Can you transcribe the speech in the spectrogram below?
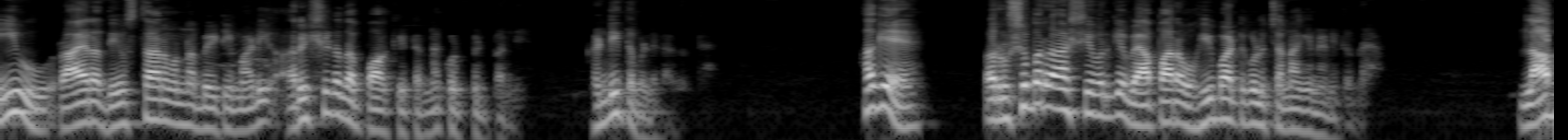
ನೀವು ರಾಯರ ದೇವಸ್ಥಾನವನ್ನು ಭೇಟಿ ಮಾಡಿ ಅರಿಶಿಣದ ಪಾಕೆಟನ್ನು ಕೊಟ್ಬಿಟ್ಟು ಬನ್ನಿ. ಖಂಡಿತ ಒಳ್ಳೆಯದಾಗುತ್ತೆ ಹಾಗೆ ವೃಷಭ ರಾಶಿಯವರಿಗೆ ವ್ಯಾಪಾರ ವಹಿವಾಟುಗಳು ಚೆನ್ನಾಗಿ ನಡೀತದೆ. ಲಾಭ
